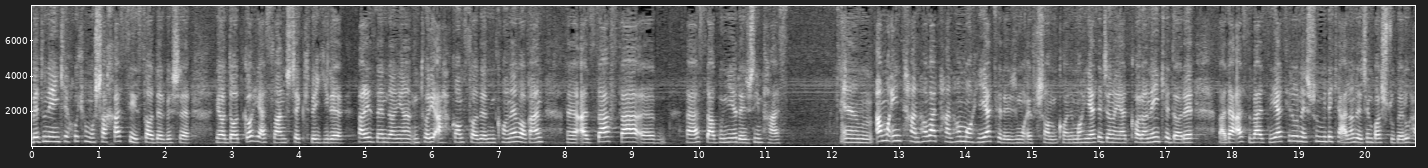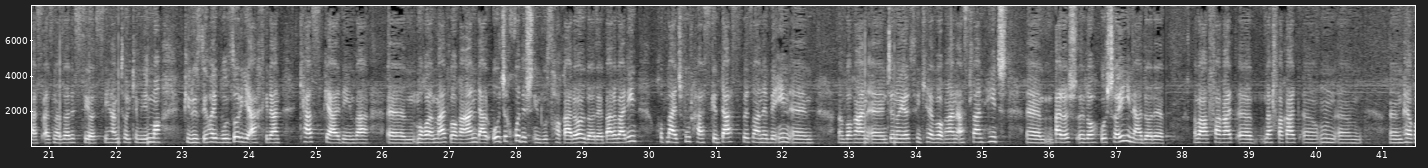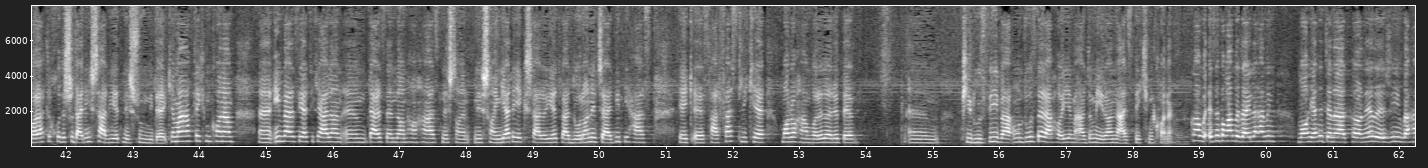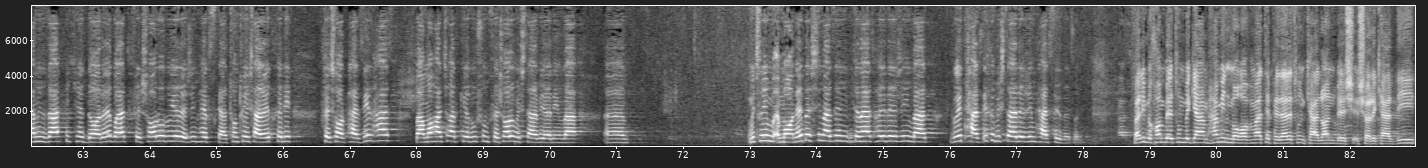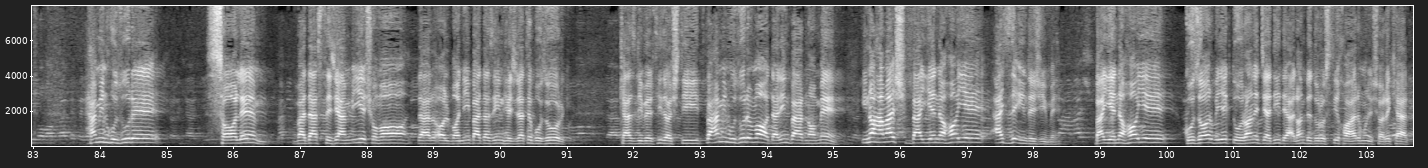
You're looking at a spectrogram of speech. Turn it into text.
بدون اینکه حکم مشخصی صادر بشه یا دادگاهی اصلا شکل بگیره برای زندانیان اینطوری احکام صادر می‌کنه واقعا از ضعف و از زبونی رژیم هست. اما این تنها و تنها ماهیت رژیم رو افشا می‌کنه. ماهیت جنایتکارانه ای که داره و در از وضعیتی رو نشون میده که الان رژیم باش روبرو هست. از نظر سیاسی همطور که می‌دونیم ما پیروزی های بزرگی اخیرا کسب کردیم و مقاومت واقعا در اوج خودش این روزها قرار داره. بنابراین خب مجبور هست که دست بزنه به این واقعا جنایاتی که واقعا اصلا هیچ براش راهگشایی نداره و فقط و فقط اون حقارت خودش رو در این شرایط نشون میده که من فکر می‌کنم این وضعیتی که الان در زندان ها هست نشان، نشانگر یک شرایط و دوران جدیدی هست یک سرفصلی که ما رو همواره داره به پیروزی و اون روز رهایی مردم ایران نزدیک می‌کنه. اتفاقا به دلیل همین ماهیت جنایتکارانه رژیم و همین ضعفی که داره باید فشار رو روی رژیم حفظ کرد. چون توی شرایط خیلی فشار پذیر هست و ما هر چقدر که روشون فشار رو بیشتر بیاریم و می‌تونیم مانع بشیم از این جنایت های رژیم و روی تضعیف بیشتر رژیم تاثیر بذاریم. ولی می‌خوام بهتون بگم همین مقاومت پدرتون که الان بهش اشاره کردید همین حضور سالم و دست جمعی شما در آلبانی بعد از این هجرت بزرگ که از لیبرتی داشتید و همین حضور ما در این برنامه اینا همش بیانه های عجز این رژیمه. بیانه های گذار به یک دوران جدیده الان به درستی خواهرمون اشاره کرد.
